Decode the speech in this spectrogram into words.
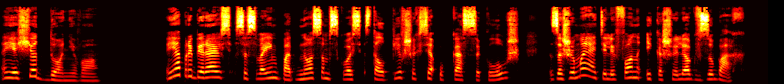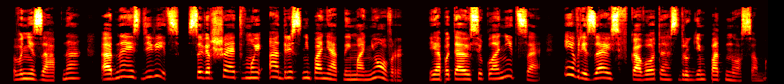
еще до него. Я пробираюсь со своим подносом сквозь столпившихся у кассы клуш, зажимая телефон и кошелек в зубах. Внезапно одна из девиц совершает в мой адрес непонятный маневр. Я пытаюсь уклониться и врезаюсь в кого-то с другим подносом.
